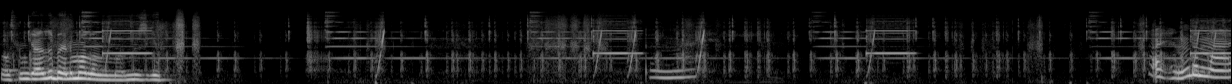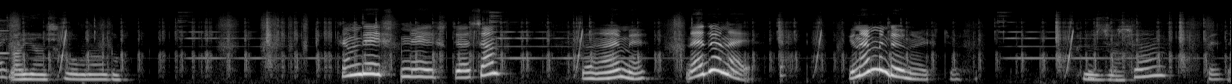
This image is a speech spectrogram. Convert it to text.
Osman geldi benim alanıma Müzgin. Dana. Ay yanlışlıkla bunu aldım. Şimdi işte ne istiyorsan? Dana mı? Ne dana? Yine mi dana istiyorsun? Pizza. Pizza.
